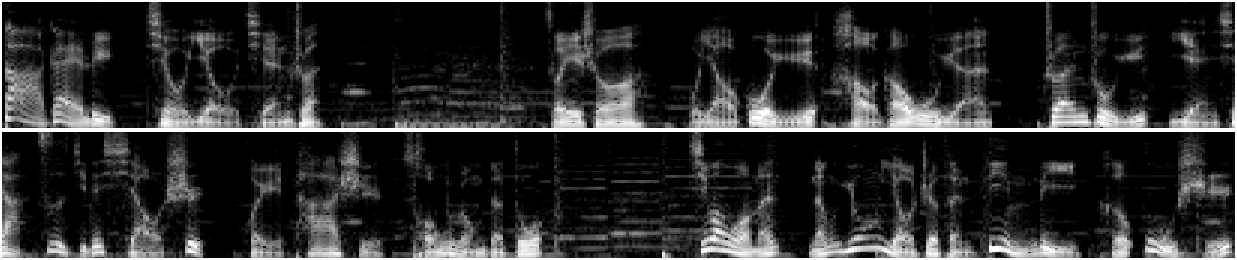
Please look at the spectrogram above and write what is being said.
大概率就有钱赚。所以说，不要过于好高骛远，专注于眼下自己的小事。会踏实从容得多。希望我们能拥有这份定力和务实，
